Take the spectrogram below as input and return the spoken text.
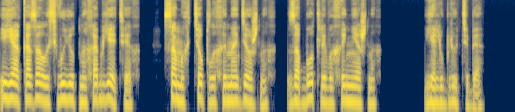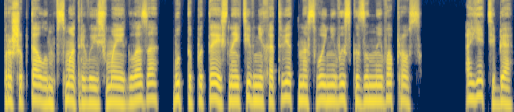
и я оказалась в уютных объятиях, самых теплых и надежных, заботливых и нежных. «Я люблю тебя», — прошептал он, всматриваясь в мои глаза, будто пытаясь найти в них ответ на свой невысказанный вопрос. «А я тебя»,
